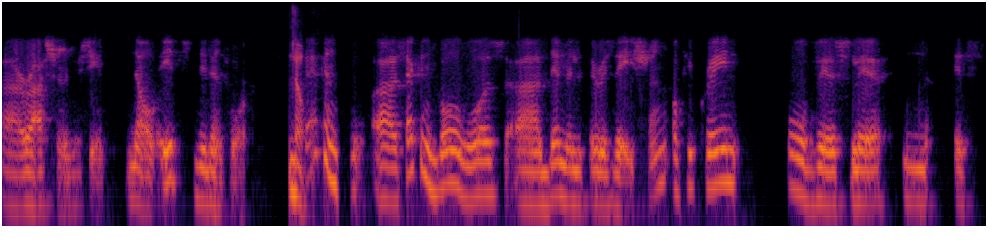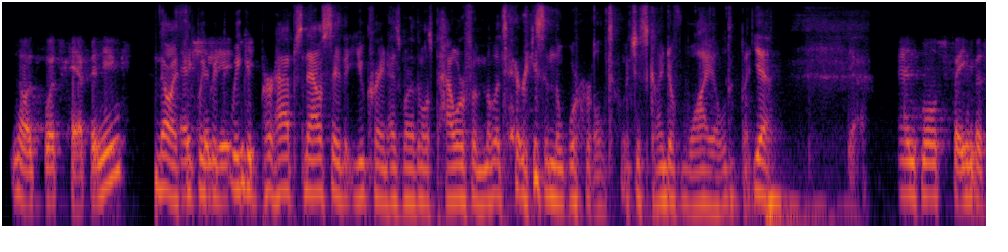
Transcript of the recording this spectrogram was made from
uh, Russian regime. No, it didn't work. No. Second, uh, second goal was uh, demilitarization of Ukraine. Obviously, it's not what's happening. No, I think we could we could perhaps now say that Ukraine has one of the most powerful militaries in the world, which is kind of wild. But yeah. yeah, And most famous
